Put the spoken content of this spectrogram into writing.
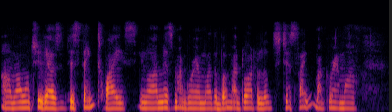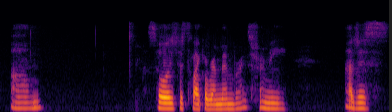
Um, I want you guys to just think twice. You know, I miss my grandmother, but my daughter looks just like my grandma. Um, so it's just like a remembrance for me. I just,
